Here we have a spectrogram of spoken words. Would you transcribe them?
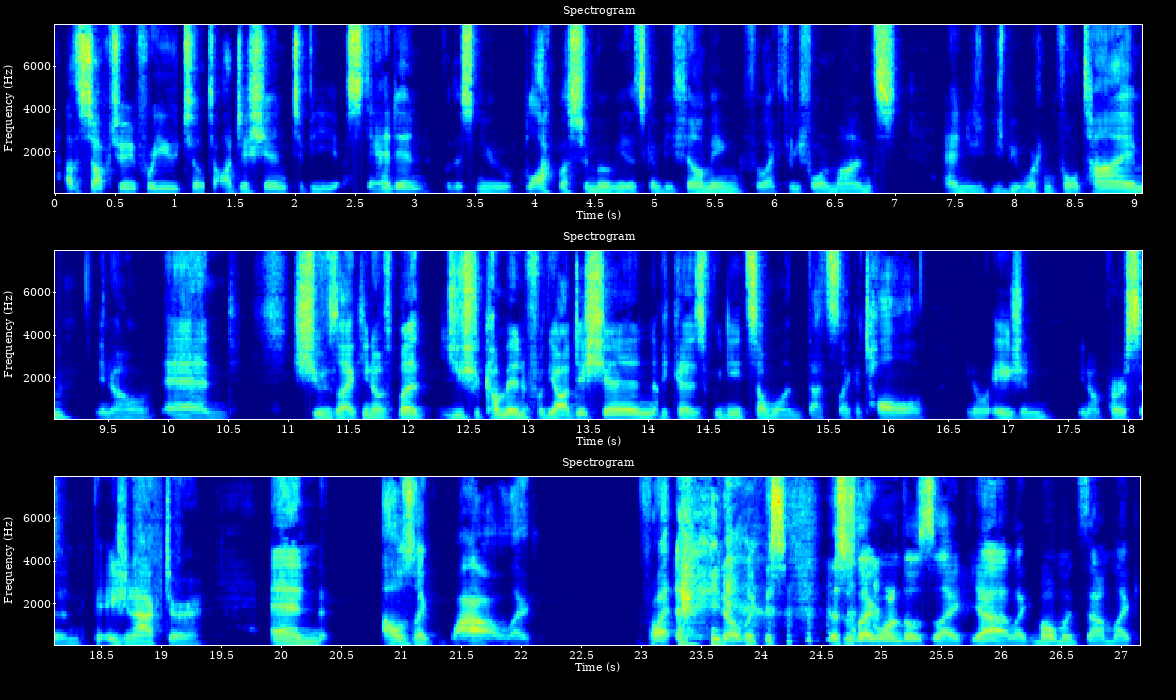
I have this opportunity for you to, to audition to be a stand-in for this new blockbuster movie that's going to be filming for like three, four months, and you, you'd be working full time, you know. And she was like, you know, but you should come in for the audition because we need someone that's like a tall, you know, Asian you know, person, Asian actor. And I was like, wow, like what? you know, like this this is like one of those like, yeah, like moments that I'm like,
